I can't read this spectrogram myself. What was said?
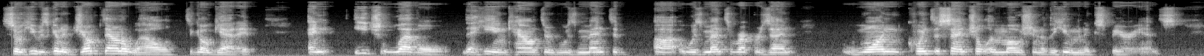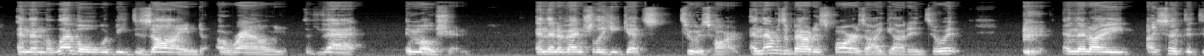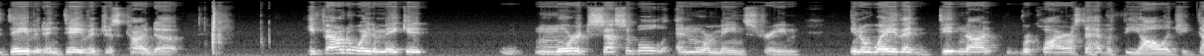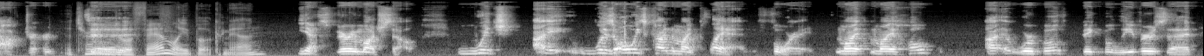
So he was going to jump down a well to go get it, and each level that he encountered was meant to uh, was meant to represent one quintessential emotion of the human experience, and then the level would be designed around that emotion. And then eventually he gets to his heart. And that was about as far as i got into it. And then i i sent it to david and david just kind of he found a way to make it more accessible and more mainstream in a way that did not require us to have a theology doctor It turned to- into a family book, man. Yes, very much so. Which I was always kind of my plan for it. My my hope. I, we're both big believers that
